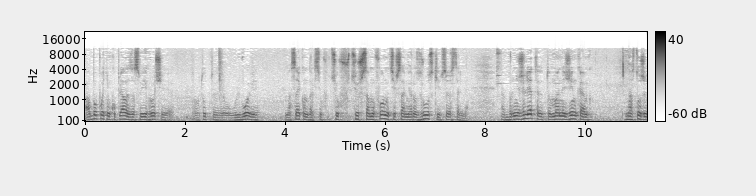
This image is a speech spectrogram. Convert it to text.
Або потім купляли за свої гроші тут у Львові на секундах цю, цю, цю ж саму форму, ці ж самі розгрузки і все остальне. Бронежилет, то в мене жінка, у нас теж е,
